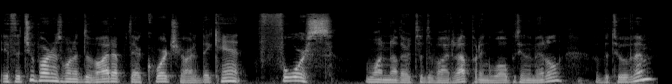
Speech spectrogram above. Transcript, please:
If the two partners want to divide up their courtyard, they can't force one another to divide it up, putting a wall between the middle of the two of them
